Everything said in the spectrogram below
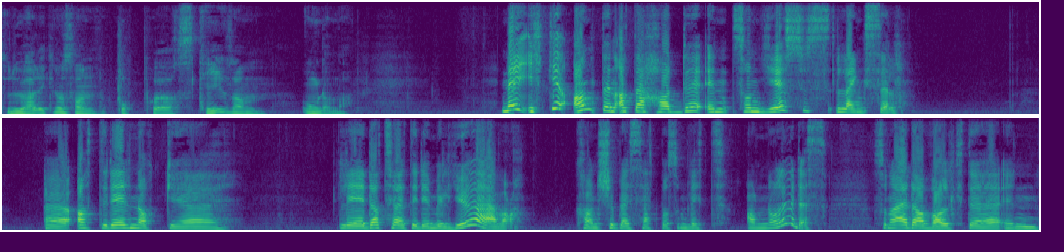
Så du hadde ikke noe sånn opprørstid som ungdom, da? Nei, ikke annet enn at jeg hadde en sånn Jesus-lengsel. Uh, at det nok uh, leda til at i det miljøet jeg var, kanskje ble sett på som litt annerledes. Så når jeg da valgte en,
